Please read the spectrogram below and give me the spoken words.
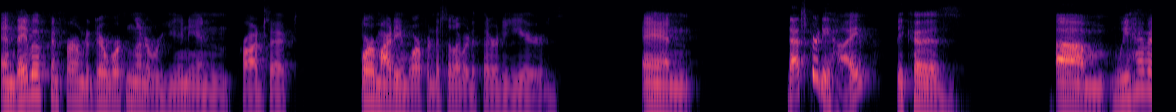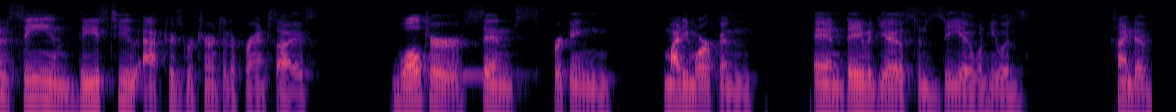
and they both confirmed that they're working on a reunion project for Mighty Morphin to celebrate the 30 years, and that's pretty hype because um, we haven't seen these two actors return to the franchise. Walter since freaking Mighty Morphin, and David Yost since Zeo when he was kind of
